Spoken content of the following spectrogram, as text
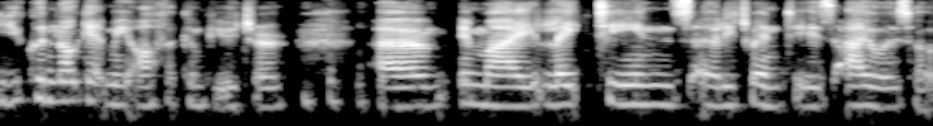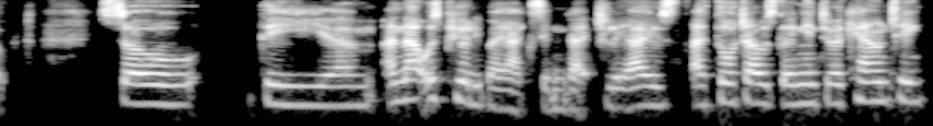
you could not get me off a computer. um, in my late teens, early 20s, I was hooked. So, the um, and that was purely by accident actually i was i thought i was going into accounting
